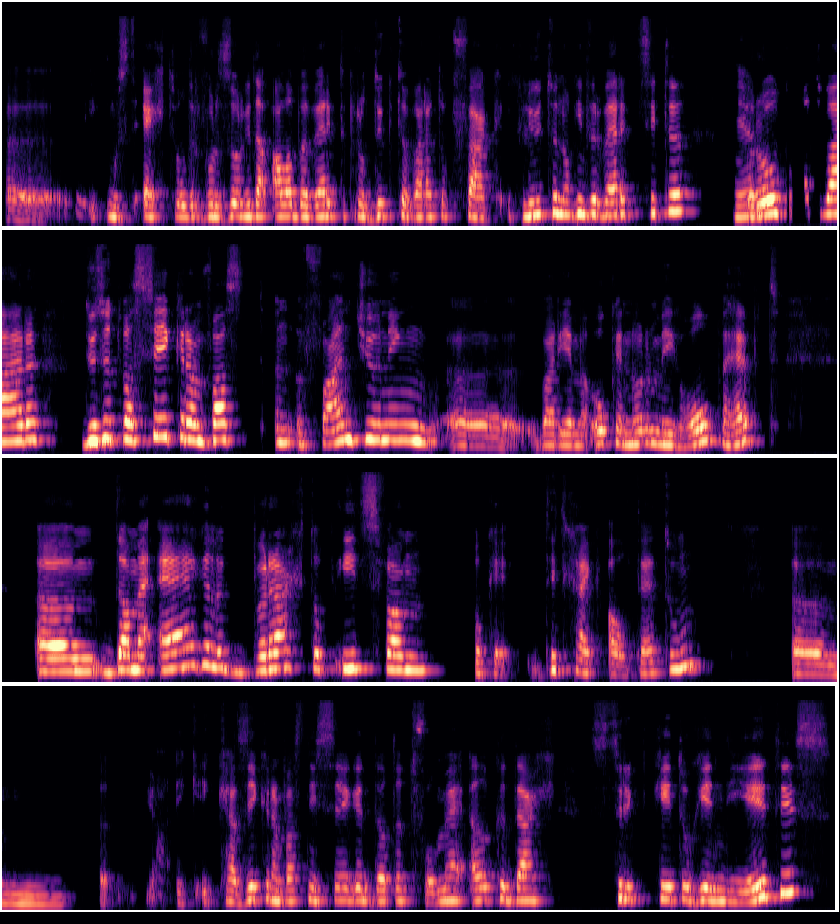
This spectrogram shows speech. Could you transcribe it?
Uh, ik moest echt wel ervoor zorgen dat alle bewerkte producten, waar het ook vaak gluten nog in verwerkt zitten, ja. er ook wat waren. Dus het was zeker een vast een, fine-tuning waar je me ook enorm mee geholpen hebt. Um, dat me eigenlijk bracht op iets van: oké, dit ga ik altijd doen. Um, ja, ik, ik ga zeker en vast niet zeggen dat het voor mij elke dag strikt ketogeen dieet is.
